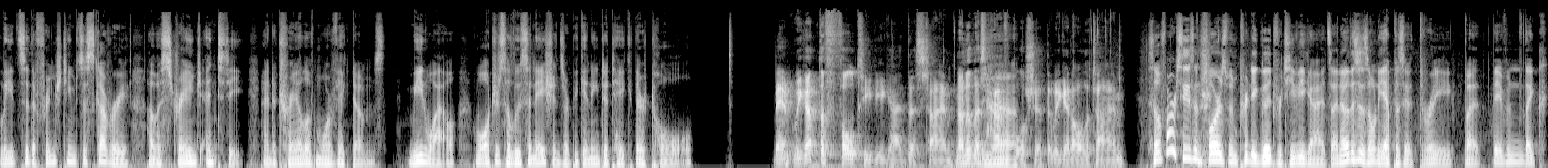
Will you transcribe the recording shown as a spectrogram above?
leads to the Fringe team's discovery of a strange entity and a trail of more victims. Meanwhile, Walter's hallucinations are beginning to take their toll. Man, we got the full TV guide this time. None of this Yeah. half bullshit that we get all the time. So far, season four has been pretty good for TV guides. I know this is only episode three, but they've been like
